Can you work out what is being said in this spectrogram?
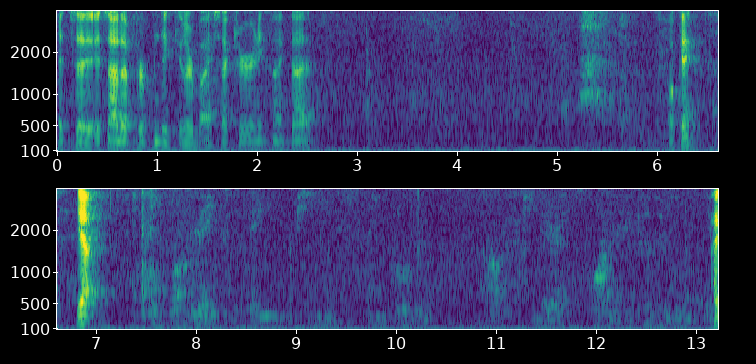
It's a it's not a perpendicular bisector or anything like that. Okay? Yeah. What makes AP equal to uh, PS1? Because I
